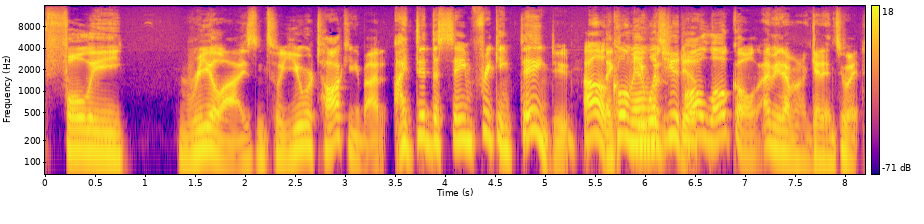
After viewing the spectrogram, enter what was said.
fully realized until you were talking about it. I did the same freaking thing, dude. Oh, Like, cool, man. What'd you do? All local. I mean, I'm gonna get into it,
